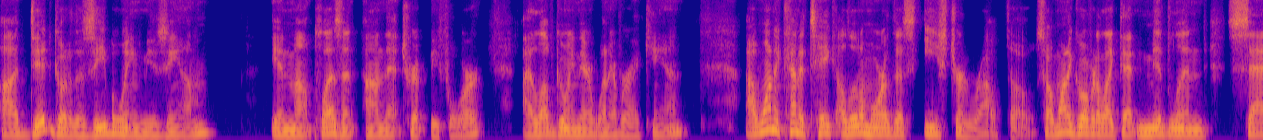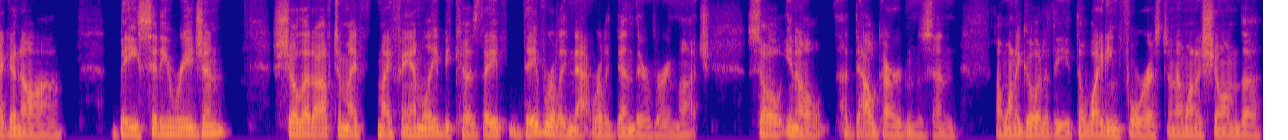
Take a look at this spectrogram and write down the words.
uh, did go to the Ziibiwing Museum in Mount Pleasant on that trip before. I love going there whenever I can. I want to kind of take a little more of this eastern route though. So I want to go over to like that Midland, Saginaw, Bay City region, show that off to my my family because they've they've really not really been there very much. So, you know, Dow Gardens and I want to go to the the Whiting Forest and I want to show them the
